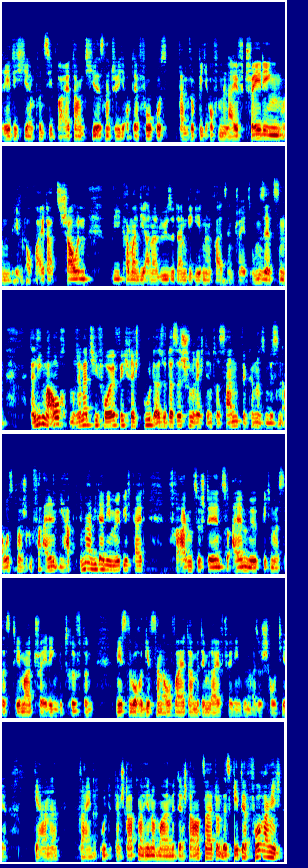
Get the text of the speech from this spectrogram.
rede ich hier im Prinzip weiter. Und hier ist natürlich auch der Fokus dann wirklich auf dem Live-Trading und eben auch weiter schauen, wie kann man die Analyse dann gegebenenfalls in Trades umsetzen. Da liegen wir auch relativ häufig recht gut. Also das ist schon recht interessant. Wir können uns ein bisschen austauschen und vor allem, ihr habt immer wieder die Möglichkeit, Fragen zu stellen zu allem Möglichen, was das Thema Trading betrifft. Und nächste Woche geht's dann auch weiter mit dem Live-Trading rum. Also schaut hier gerne rein. Gut, dann starten wir hier nochmal mit der Startseite und es geht ja vorrangig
